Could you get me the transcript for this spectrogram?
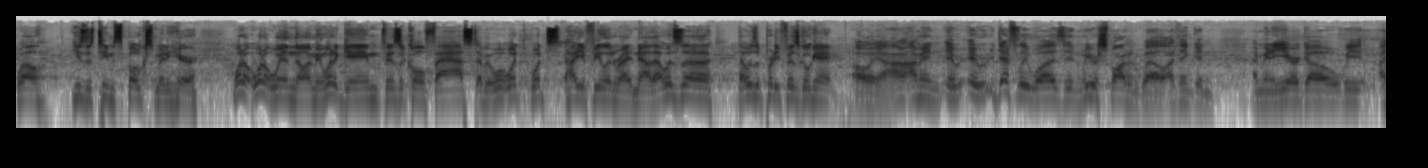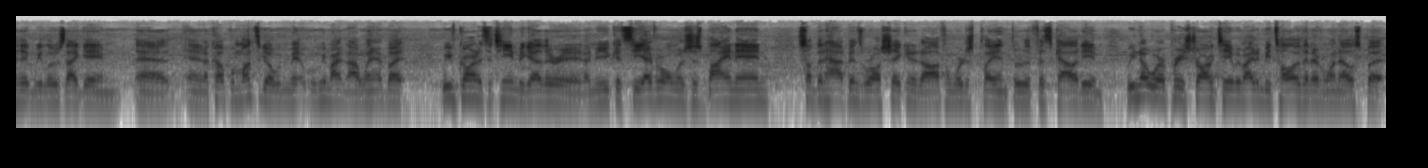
well. He's the team spokesman here. What a, what a win, though. I mean, what a game, physical, fast. I mean, what, what what's how you feeling right now? That was a that was a pretty physical game. Oh yeah, I, I mean, it, it definitely was, and we responded well. I think in I mean, a year ago, we I think we lose that game, uh, and a couple months ago, we may, we might not win it, but we've grown as a team together. And I mean, you could see everyone was just buying in. Something happens, we're all shaking it off, and we're just playing through the physicality. And we know we're a pretty strong team. We might even be taller than everyone else, but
